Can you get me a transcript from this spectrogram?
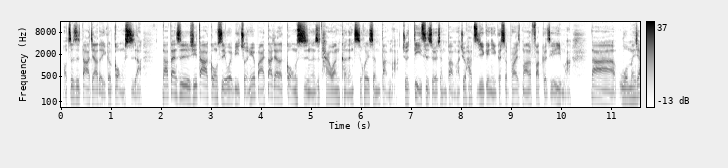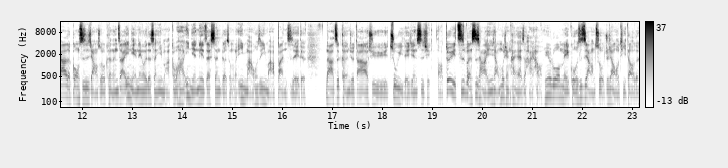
哦，这是大家的一个共识啊。那但是其实大家共识也未必准，因为本来大家的共识呢是台湾可能只会升半码，就是第一次只会升半码，就他直接给你一个 surprise motherfucker 这个一码。那我们现在的共识是讲说，可能在一年内会再升一码，搞不好一年内再升个什么一码或者一码半之类的。那这可能就大家要去注意的一件事情哦。对于资本市场的影响，目前看起来是还好，因为如果美国是这样做，就像我提到的，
